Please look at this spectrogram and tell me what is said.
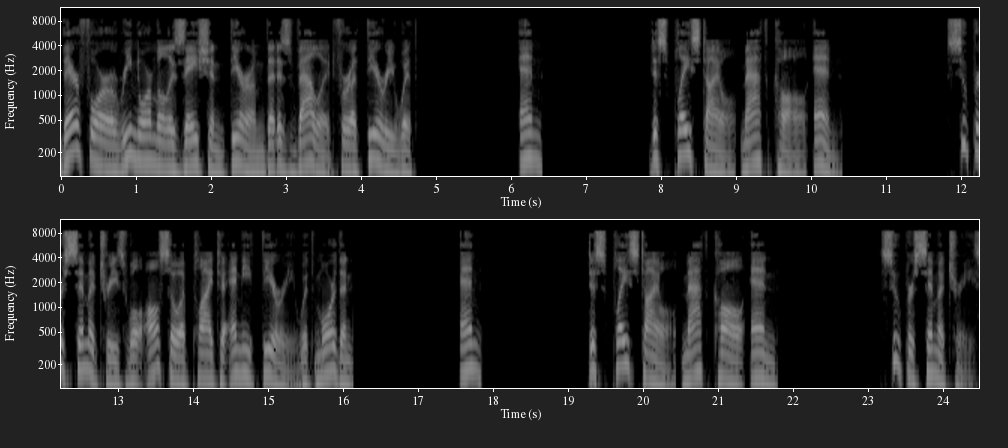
Therefore a renormalization theorem that is valid for a theory with n display style math call n. Supersymmetries will also apply to any theory with more than n display style math call n. Supersymmetries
